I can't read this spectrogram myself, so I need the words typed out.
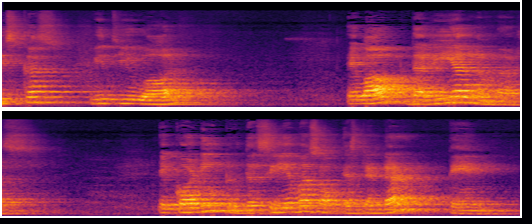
discuss with you all about the real numbers according to the syllabus of standard 10.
